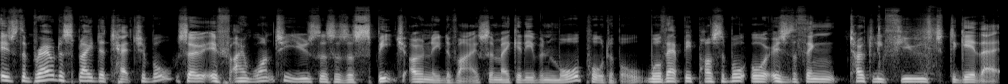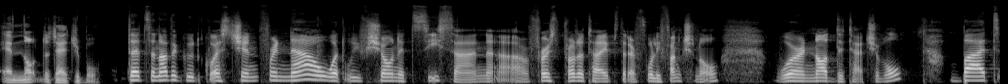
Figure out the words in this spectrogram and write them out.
Is the Braille display detachable? So if I want to use this as a speech only device and make it even more portable, will that be possible? Or is the thing totally fused together and not detachable? That's another good question. For now, what we've shown at CSUN, uh, our first prototypes that are fully functional, were not detachable. But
